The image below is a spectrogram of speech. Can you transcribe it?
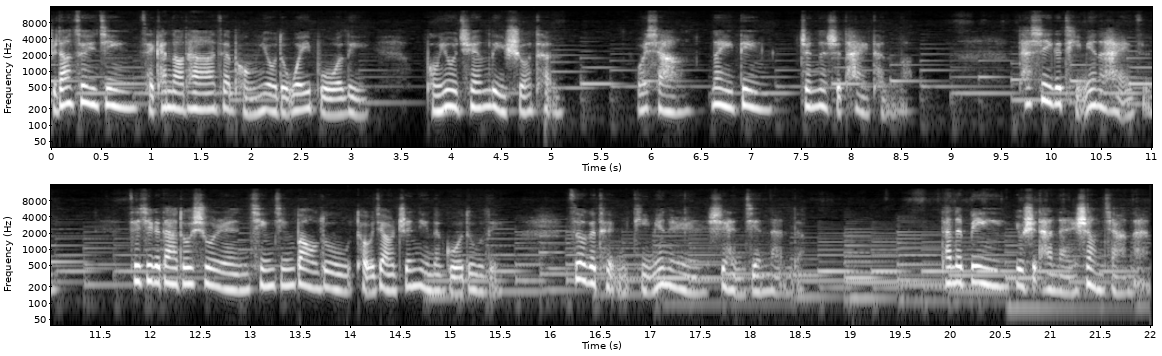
直到最近才看到他在朋友的微博里、朋友圈里说疼，我想那一定真的是太疼了。他是一个体面的孩子，在这个大多数人青筋暴露、头角狰狞的国度里，做个体体面的人是很艰难的。他的病又使他难上加难，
